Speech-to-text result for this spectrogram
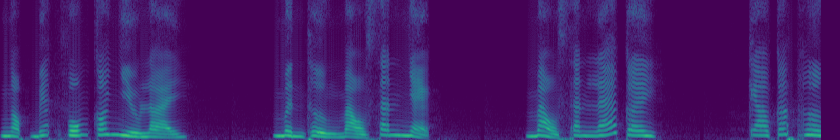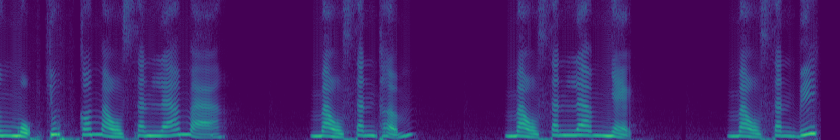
Ngọc biết vốn có nhiều loại. Mình thường màu xanh nhạt, màu xanh lá cây. Cao cấp hơn một chút có màu xanh lá mạ, màu xanh thẫm, màu xanh lam nhạt, màu xanh biếc.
